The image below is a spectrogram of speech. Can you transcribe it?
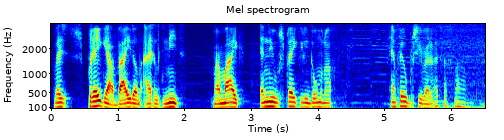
Wij spreken, ja, wij dan eigenlijk niet, maar Mike en Niels spreken jullie donderdag. En veel plezier bij de wedstrijd vanavond.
